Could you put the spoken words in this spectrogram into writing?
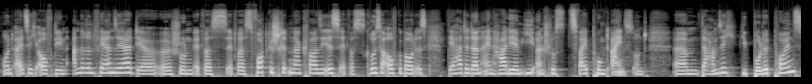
Und als ich auf den anderen Fernseher, der äh, schon etwas, etwas fortgeschrittener quasi ist, etwas größer aufgebaut ist, der hatte dann einen HDMI-Anschluss 2.1. Und ähm, da haben sich die Bullet Points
